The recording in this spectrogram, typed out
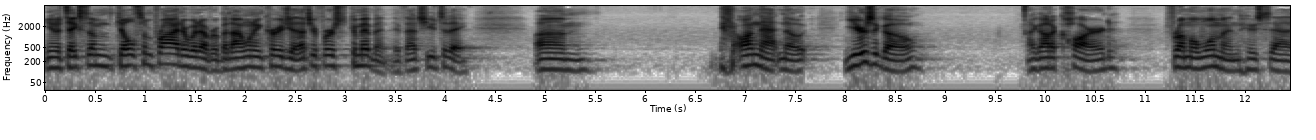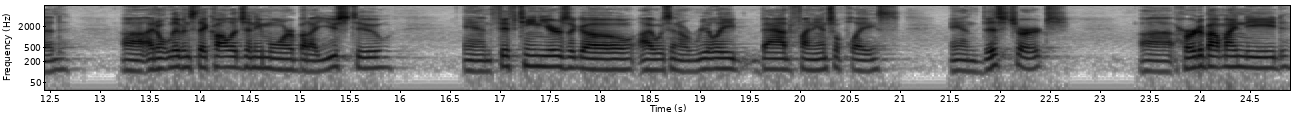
You know, takes some, kill some pride or whatever. But I want to encourage you. That's your first commitment, if that's you today. Um, on that note, years ago, I got a card from a woman who said, uh, I don't live in State College anymore, but I used to. And 15 years ago, I was in a really bad financial place. And this church uh, heard about my need,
